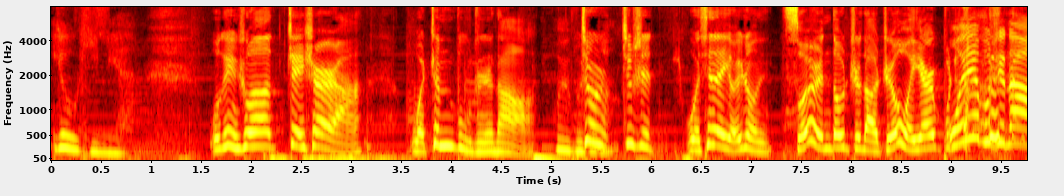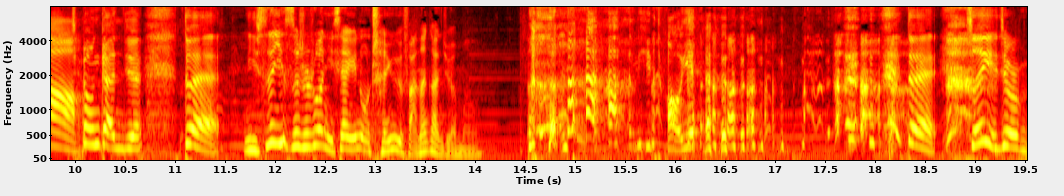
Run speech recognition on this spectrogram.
又一年。我跟你说这事儿啊，我真不知道，我也不知道就是就是，我现在有一种所有人都知道，只有我一人不知道我也不知道 这。种感觉，对你的意思是说你现在有一种陈羽凡的感觉吗？你讨厌。对，所以就是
